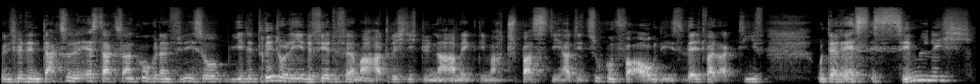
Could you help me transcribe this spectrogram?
Wenn ich mir den DAX und den S-DAX angucke, dann finde ich so, jede dritte oder jede vierte Firma hat richtig Dynamik, die macht Spaß, die hat die Zukunft vor Augen, die ist weltweit aktiv und der Rest ist ziemlich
